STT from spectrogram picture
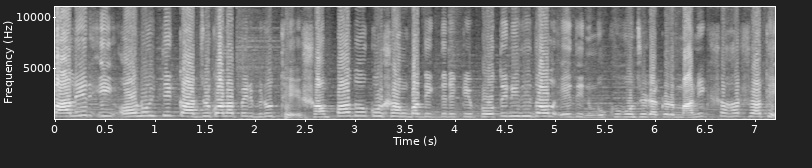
পালের এই অনৈতিক কার্যকলাপের বিরুদ্ধে সম্পাদক ও সাংবাদিকদের একটি প্রতিনিধি দল এদিন মুখ্যমন্ত্রী ডাক্তার মানিক সাহার সাথে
